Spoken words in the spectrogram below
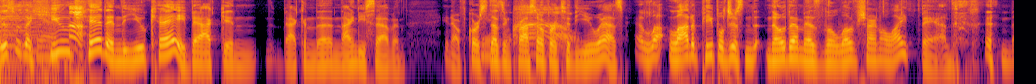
This was a huge hit in the UK back in back in the 97. You know, of course, it doesn't cross over to the US. A lo- a lot of people just kn- know them as the Love Shine a Light band,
